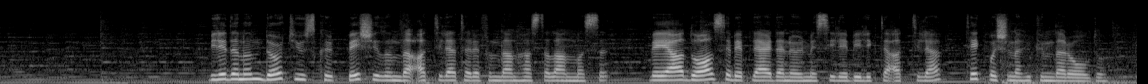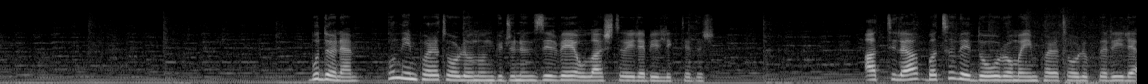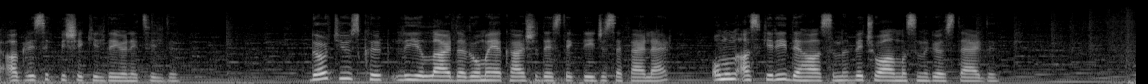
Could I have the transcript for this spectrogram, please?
Bileda'nın 445 yılında Attila tarafından hastalanması veya doğal sebeplerden ölmesiyle birlikte Attila, tek başına hükümdar oldu. Bu dönem, Hun İmparatorluğu'nun gücünün zirveye ulaştığı ile birliktedir. Attila, Batı ve Doğu Roma İmparatorlukları ile agresif bir şekilde yönetildi. 440'lı yıllarda Roma'ya karşı destekleyici seferler, onun askeri dehasını ve çoğalmasını gösterdi.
